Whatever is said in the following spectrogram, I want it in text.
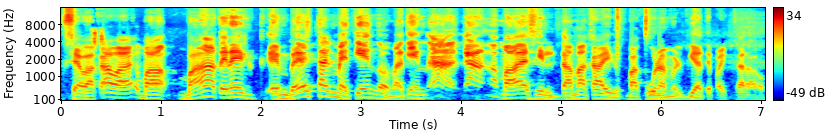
se va a acabar, va, van a tener, en vez de estar metiendo, metiendo, ah, ah, van a decir, dame acá y vacúname, olvídate para el carajo.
